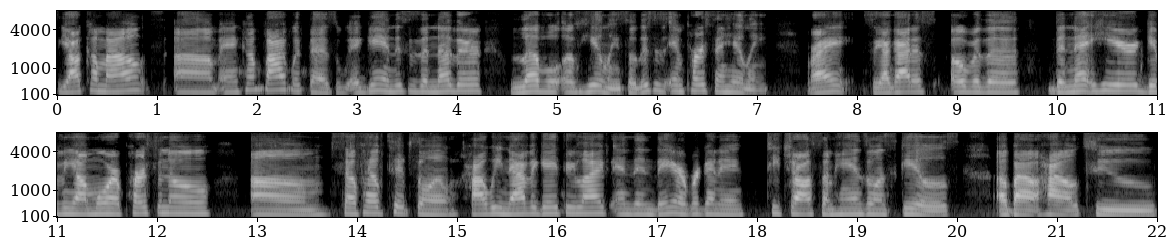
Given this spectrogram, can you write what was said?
Y'all come out um, and come vibe with us. Again, this is another level of healing. So this is in person healing right? So y'all got us over the the net here, giving y'all more personal um self-help tips on how we navigate through life. And then there we're gonna teach y'all some hands-on skills about how to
